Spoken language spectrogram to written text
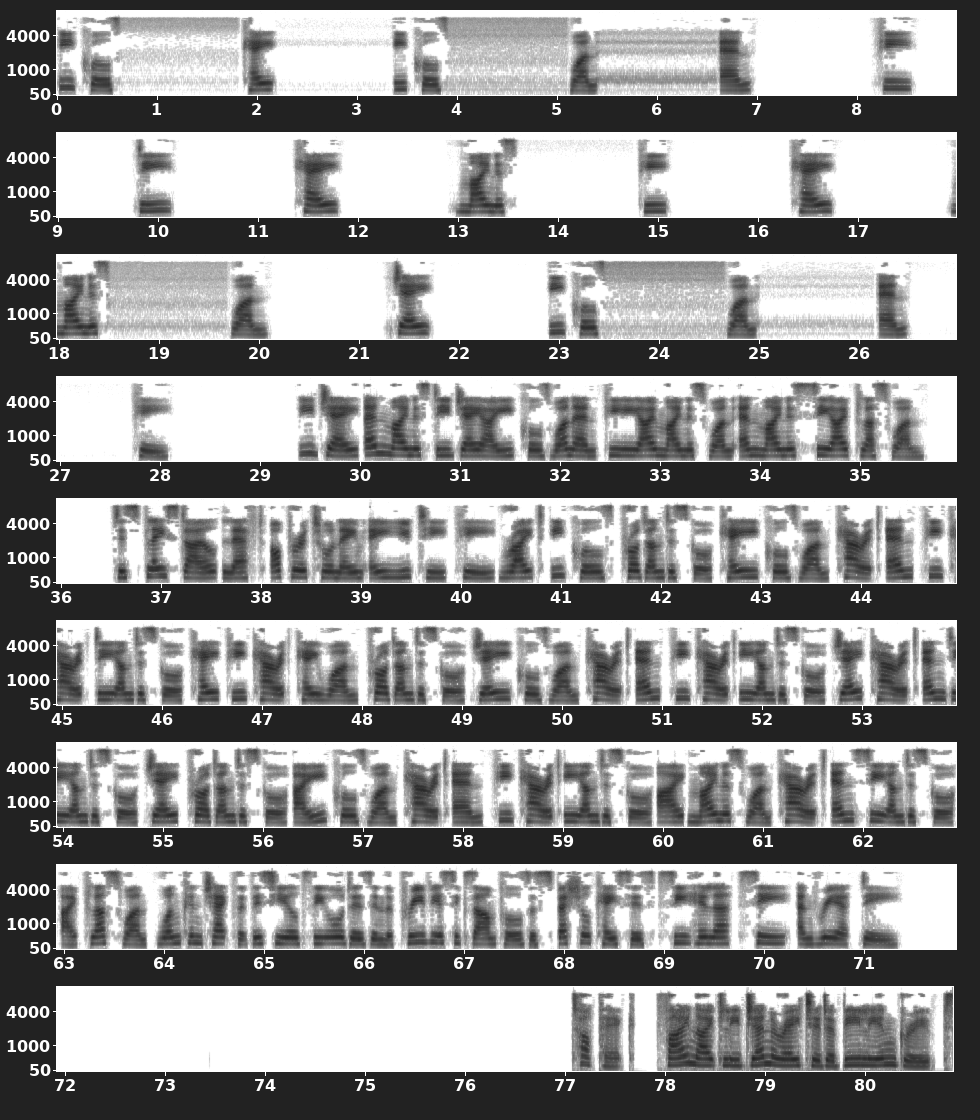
equals K equals one N P D K minus P K minus one. J equals one. N P. EJ n minus DJI equals one. N PEI minus one. N minus CI plus one display style left operator name aut p right equals prod underscore k equals one caret n p caret d underscore k p caret k one prod underscore j equals one caret n p caret e underscore j caret n d underscore j prod underscore i equals one caret n p caret e underscore i minus one caret n c underscore i plus one. One can check that this yields the orders in the Previous examples are special cases see Hillar, C, and Rea, D. Topic: Finitely generated abelian groups.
